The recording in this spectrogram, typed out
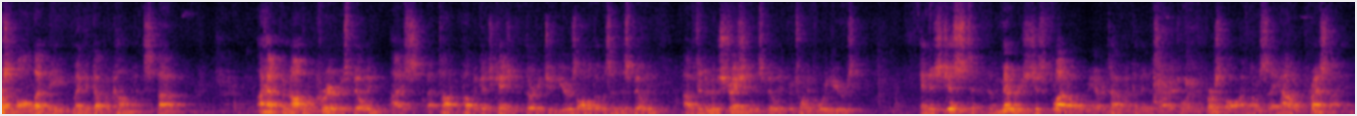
First of all, let me make a couple of comments. Uh, I had a phenomenal career in this building. I uh, taught in public education for 32 years. All of it was in this building. I was in administration in this building for 24 years. And it's just, the memories just flood over me every time I come in this auditorium. First of all, I want to say how impressed I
